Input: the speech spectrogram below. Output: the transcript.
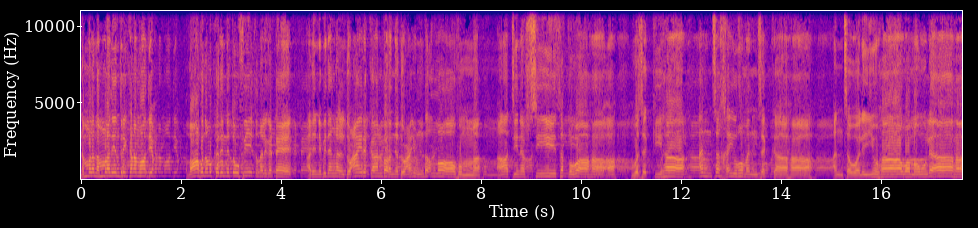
നമ്മൾ നമ്മളെ നിയന്ത്രിക്കണം ആദ്യം. അള്ളാഹു നമുക്ക് അതിന്റെ തോഫീക്ക് നൽകട്ടെ. അതിന് വിധങ്ങൾ ദ്വായിരക്കാൻ പറഞ്ഞ ദ്വായുണ്ട് അള്ളാഹും ആതി നഫ്സി തഖ്വാഹാ വസക്കിഹാ അൻത ഖൈറു മൻ സക്കാഹാ അൻത വലിയുഹാ വമൗലാഹാ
